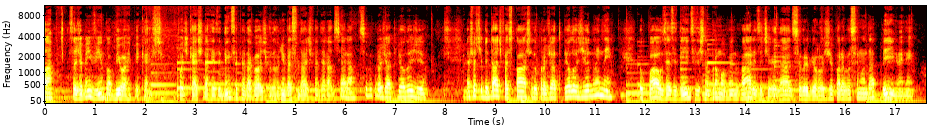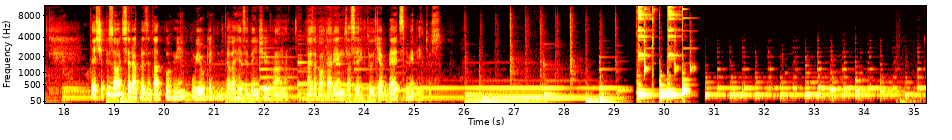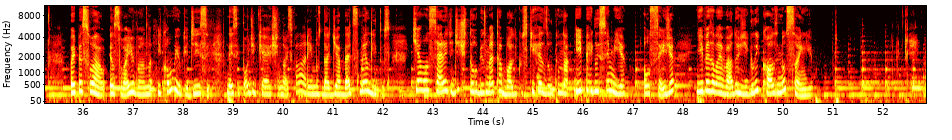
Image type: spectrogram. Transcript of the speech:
Olá, seja bem-vindo ao BioRPcast, o podcast da Residência Pedagógica da Universidade Federal do Ceará sobre o projeto Biologia. Esta atividade faz parte do projeto Biologia do Enem, do qual os residentes estão promovendo várias atividades sobre biologia para você mandar bem no Enem. Este episódio será apresentado por mim, Wilker, e pela residente Ivana. Nós abordaremos acerca do diabetes mellitus. Oi, pessoal, eu sou a Ivana e, como o Wilke disse, nesse podcast nós falaremos da diabetes mellitus, que é uma série de distúrbios metabólicos que resultam na hiperglicemia, ou seja, níveis elevados de glicose no sangue.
